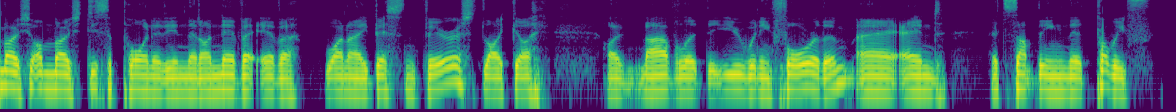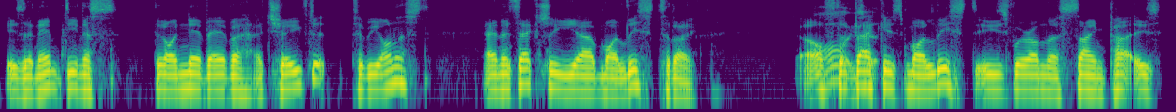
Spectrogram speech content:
most I'm most disappointed in that I never ever won a best and fairest. Like I, I marvel at that you winning four of them, uh, and it's something that probably f- is an emptiness that I never ever achieved it. To be honest, and it's actually uh, my list today. Off Oh, the back is my list. Is we're on the same part. Is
